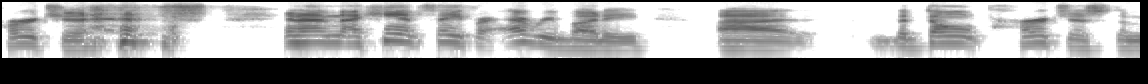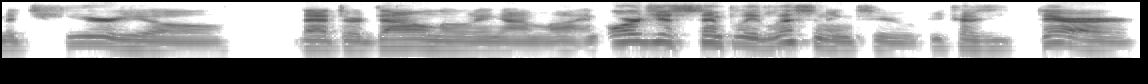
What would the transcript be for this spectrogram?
purchase, and I, I, can't say for everybody, uh, but don't purchase the material that they're downloading online or just simply listening to because there are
